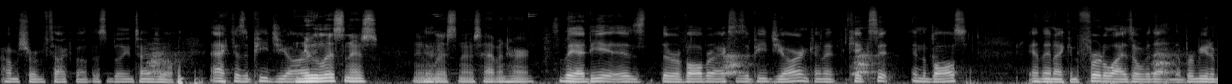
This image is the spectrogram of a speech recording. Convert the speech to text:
I'm sure we've talked about this a billion times, will act as a PGR. New listeners, new Yeah. listeners haven't heard. So the idea is the revolver acts as a PGR and kind of kicks it in the balls, and then I can fertilize over that, and the Bermuda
